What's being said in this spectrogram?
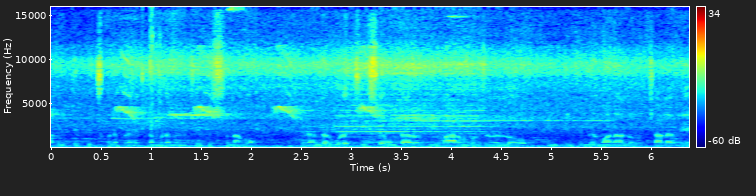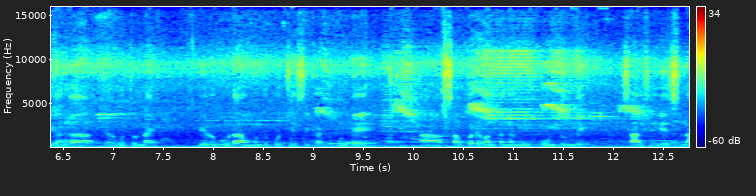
అవి తెప్పించుకునే ప్రయత్నం కూడా మేము చేపిస్తున్నాము. మీరందరూ కూడా చూసే ఉంటారు. ఈ వారం రోజులలో ఇంటి నిర్మాణాలు చాలా వేగంగా జరుగుతున్నాయి. మీరు కూడా ముందుకు వచ్చేసి కట్టుకుంటే సౌకర్యవంతంగా మీకు ఉంటుంది. శాంక్షన్ చేసిన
